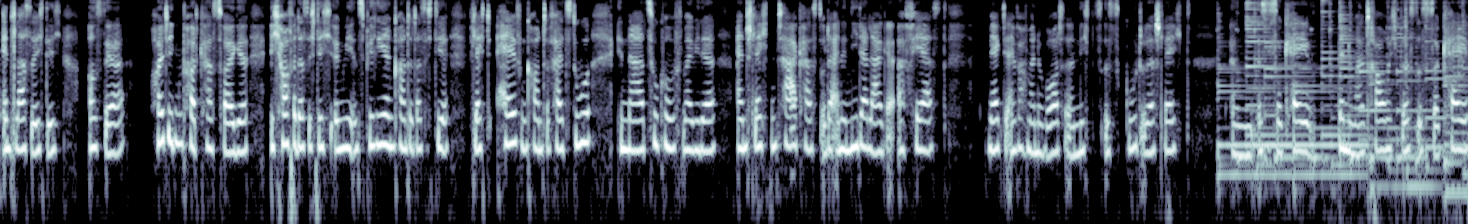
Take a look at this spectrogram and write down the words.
entlasse ich dich aus der heutigen Podcast-Folge. Ich hoffe, dass ich dich irgendwie inspirieren konnte, dass ich dir vielleicht helfen konnte, falls du in naher Zukunft mal wieder einen schlechten Tag hast oder eine Niederlage erfährst. Merk dir einfach meine Worte. Nichts ist gut oder schlecht. Ähm, es ist okay, wenn du mal traurig bist. Es ist okay,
